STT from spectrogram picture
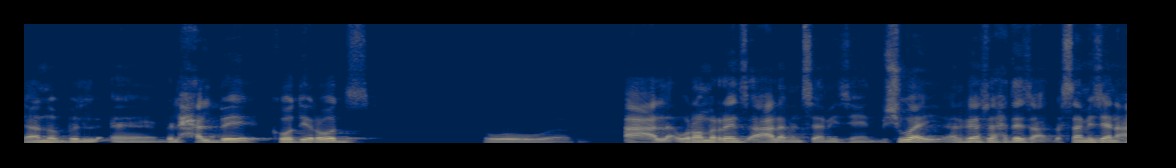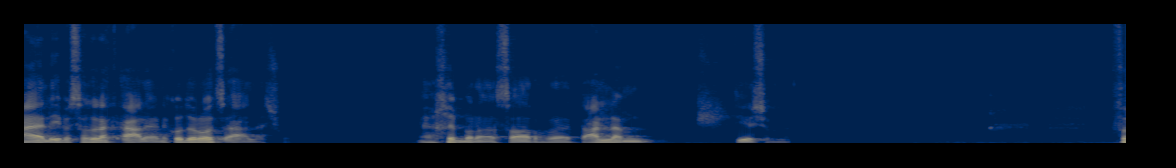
لأنه بالحلبة كودي رودز و اعلى ورومان رينز أعلى من سامي زين بشوي. يعني في ناس حتزعل بس سامي زين عالي بس هذولك أعلى يعني كودي رودز أعلى شوي. يعني خبرة صار تعلم كثير شغلات. ف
